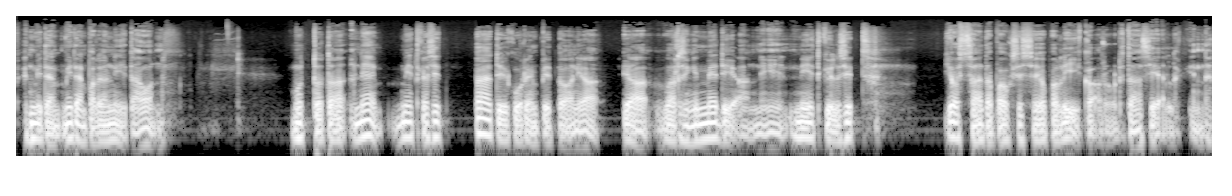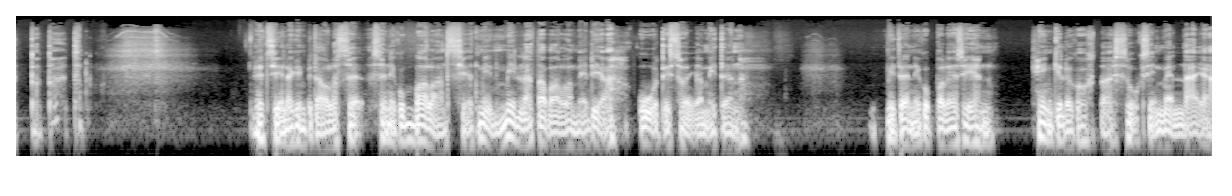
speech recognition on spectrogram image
Että miten, miten paljon niitä on. Mutta tota, ne, mitkä sitten päätyy kurinpitoon ja, ja varsinkin mediaan, niin niitä kyllä sitten jossain tapauksessa jopa liikaa ruudutaan sielläkin. Että tota, et, et siinäkin pitää olla se, se niinku balanssi, että millä tavalla media uutisoi ja miten, miten niinku paljon siihen henkilökohtaisuuksiin mennään ja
